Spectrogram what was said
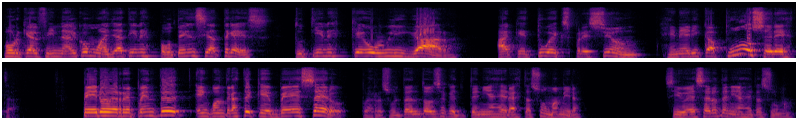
porque al final, como allá tienes potencia 3, tú tienes que obligar a que tu expresión genérica pudo ser esta. Pero de repente encontraste que B es 0. Pues resulta entonces que tú tenías era esta suma, mira. Si B es 0 tenías esta suma.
